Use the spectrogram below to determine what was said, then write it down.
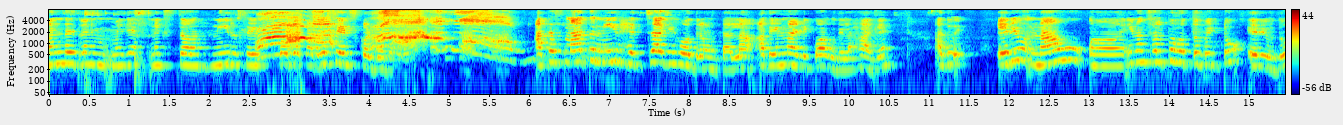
ಮಂದಿದ್ರೆ ನಿಮಗೆ ನೆಕ್ಸ್ಟ್ ನೀರು ಸೇರಿಸ್ಕೊಳ್ಬೇಕಾದ್ರೆ ಸೇರಿಸ್ಕೊಳ್ಬೋದು. ಅಕಸ್ಮಾತ್ ನೀರು ಹೆಚ್ಚಾಗಿ ಹೋದ್ರೆ ಉಂಟಲ್ಲ, ಅದೇನು ಮಾಡಲಿಕ್ಕೂ ಆಗೋದಿಲ್ಲ. ಹಾಗೆ ಅದು ಎರಿಯು, ನಾವು ಇನ್ನೊಂದು ಸ್ವಲ್ಪ ಹೊತ್ತು ಬಿಟ್ಟು ಎರೆಯುವುದು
